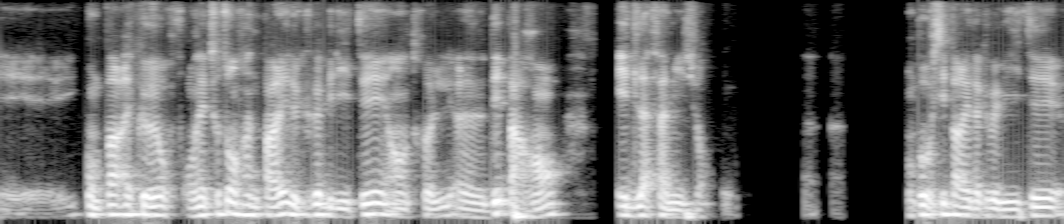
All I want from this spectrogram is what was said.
et qu'on on est surtout en train de parler de culpabilité entre des parents et de la famille, surtout. On peut aussi parler de la culpabilité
